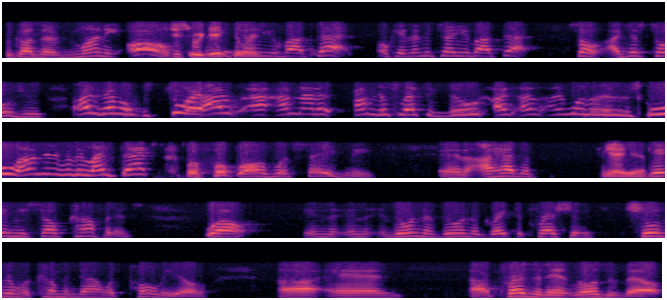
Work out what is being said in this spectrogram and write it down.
because there's money. Oh, Just ridiculous. Let me ridiculous. tell you about that. Okay, let me tell you about that. So I just told you I never, Joy. I, I I'm not a I'm a dyslexic dude. I, I I wasn't in school. I didn't really like that. But football is what saved me, and I had to. Yeah, yeah. It gave me self confidence. Well, in the in the, during the during the Great Depression, children were coming down with polio, uh, and our President Roosevelt,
